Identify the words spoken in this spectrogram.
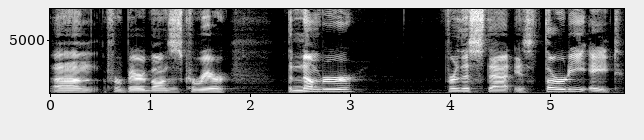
um, for Barry Bonds' career. The number for this stat is 38.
